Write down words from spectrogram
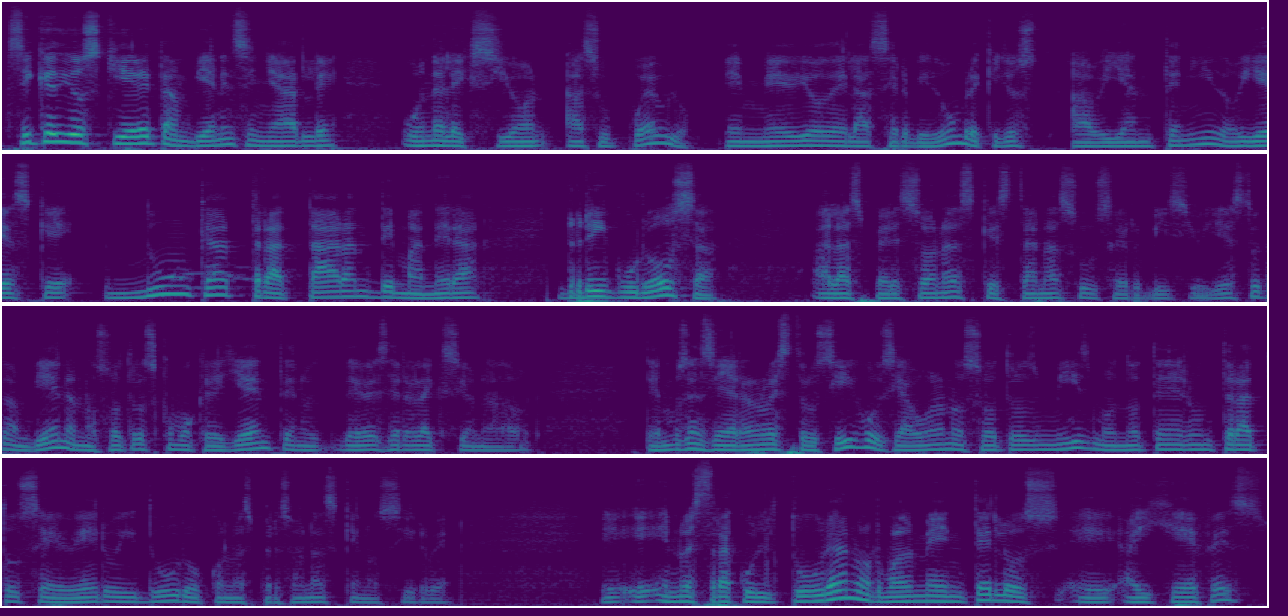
Así que Dios quiere también enseñarle una lección a su pueblo en medio de la servidumbre que ellos habían tenido y es que nunca trataran de manera rigurosa a las personas que están a su servicio. Y esto también a nosotros como creyentes nos debe ser el accionador. Debemos enseñar a nuestros hijos y aún a nosotros mismos no tener un trato severo y duro con las personas que nos sirven. Eh, eh, en nuestra cultura normalmente los eh, hay jefes,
